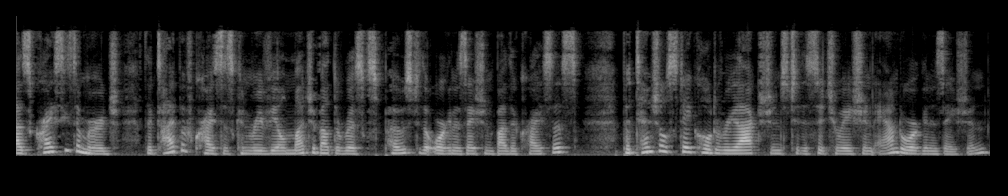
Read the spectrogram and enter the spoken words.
As crises emerge, the type of crisis can reveal much about the risks posed to the organization by the crisis, potential stakeholder reactions to the situation and organization,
